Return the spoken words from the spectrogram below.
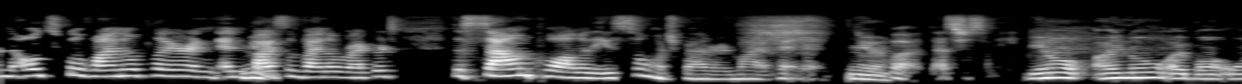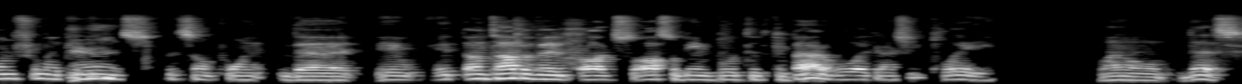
an old school vinyl player and, and buy some vinyl records. The sound quality is so much better, in my opinion. Yeah. But that's just me. You know, I know I bought one for my parents at some point that it, it on top of it uh, also being Bluetooth compatible, I can actually play vinyl disc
